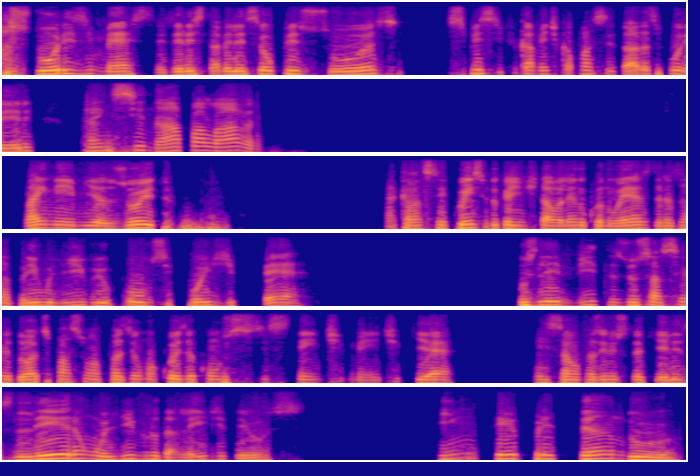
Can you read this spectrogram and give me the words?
pastores e mestres, ele estabeleceu pessoas especificamente capacitadas por ele para ensinar a palavra. Lá em Neemias 8, naquela sequência do que a gente estava lendo quando Esdras abriu o livro e o povo se pôs de pé os levitas e os sacerdotes passam a fazer uma coisa consistentemente, que é, eles estavam fazendo isso daqui, eles leram o livro da lei de Deus, interpretando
